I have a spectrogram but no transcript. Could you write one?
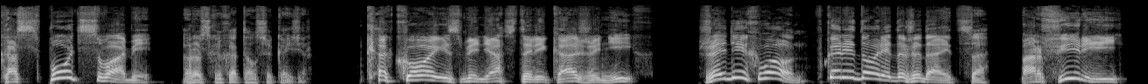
«Господь с вами!» — расхохотался кайзер. «Какой из меня старика жених? Жених вон, в коридоре дожидается. Порфирий!» —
